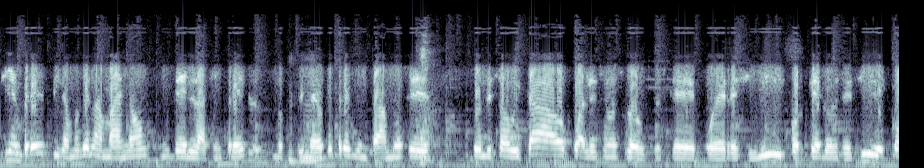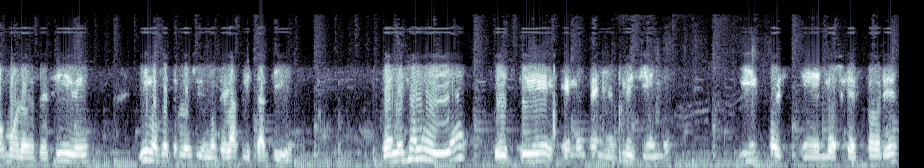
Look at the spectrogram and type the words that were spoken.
siempre, digamos, de la mano de las empresas. Lo primero que preguntamos es dónde está ubicado, cuáles son los productos que puede recibir, por qué los recibe, cómo los recibe, y nosotros lo subimos el aplicativo. En esa medida es que hemos venido creciendo y pues eh, los gestores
